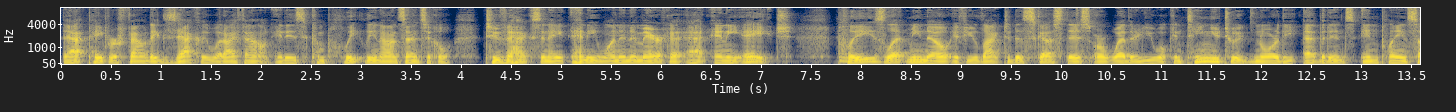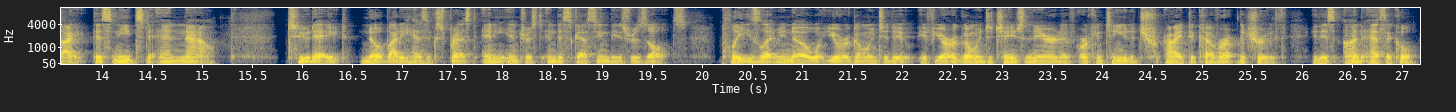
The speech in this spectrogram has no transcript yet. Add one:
that paper found exactly what I found. It is completely nonsensical to vaccinate anyone in America at any age. Please let me know if you'd like to discuss this or whether you will continue to ignore the evidence in plain sight. This needs to end now. To date, nobody has expressed any interest in discussing these results. Please let me know what you are going to do. If you are going to change the narrative or continue to try to cover up the truth, it is unethical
